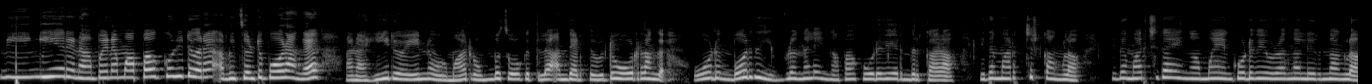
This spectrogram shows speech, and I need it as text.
நீ இங்கேயே இரு நான் போய் நம்ம அப்பாவை கூட்டிகிட்டு வரேன் அப்படின்னு சொல்லிட்டு போகிறாங்க ஆனால் ஹீரோயின் ஒரு மாதிரி ரொம்ப சோகத்தில் அந்த இடத்த விட்டு ஓடுறாங்க. ஓடும்போது இவ்வளோ நாள் எங்கள் அப்பா கூடவே இருந்திருக்காரா? இதை மறைச்சிருக்காங்களா? இதை மறைச்சி தான் எங்கள் அம்மா என் கூடவே இவ்வளோ நாள் இருந்தாங்களா?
